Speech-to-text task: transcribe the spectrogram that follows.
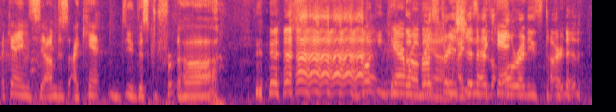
I can't even see. I'm just. I can't do this control. Ugh. The fucking camera, the man. I frustration just- has can't- already started.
